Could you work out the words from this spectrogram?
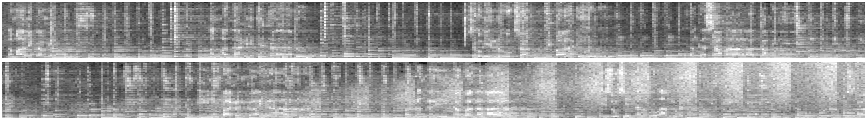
namali kami. Ang mga retirado sa gobyerno ug sa pribado nagkasama kami. At kami barangaya. Barangay kabangahan isusin na ang tanan sa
